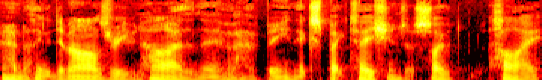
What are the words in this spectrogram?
And I think the demands are even higher than they ever have been. The expectations are so high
